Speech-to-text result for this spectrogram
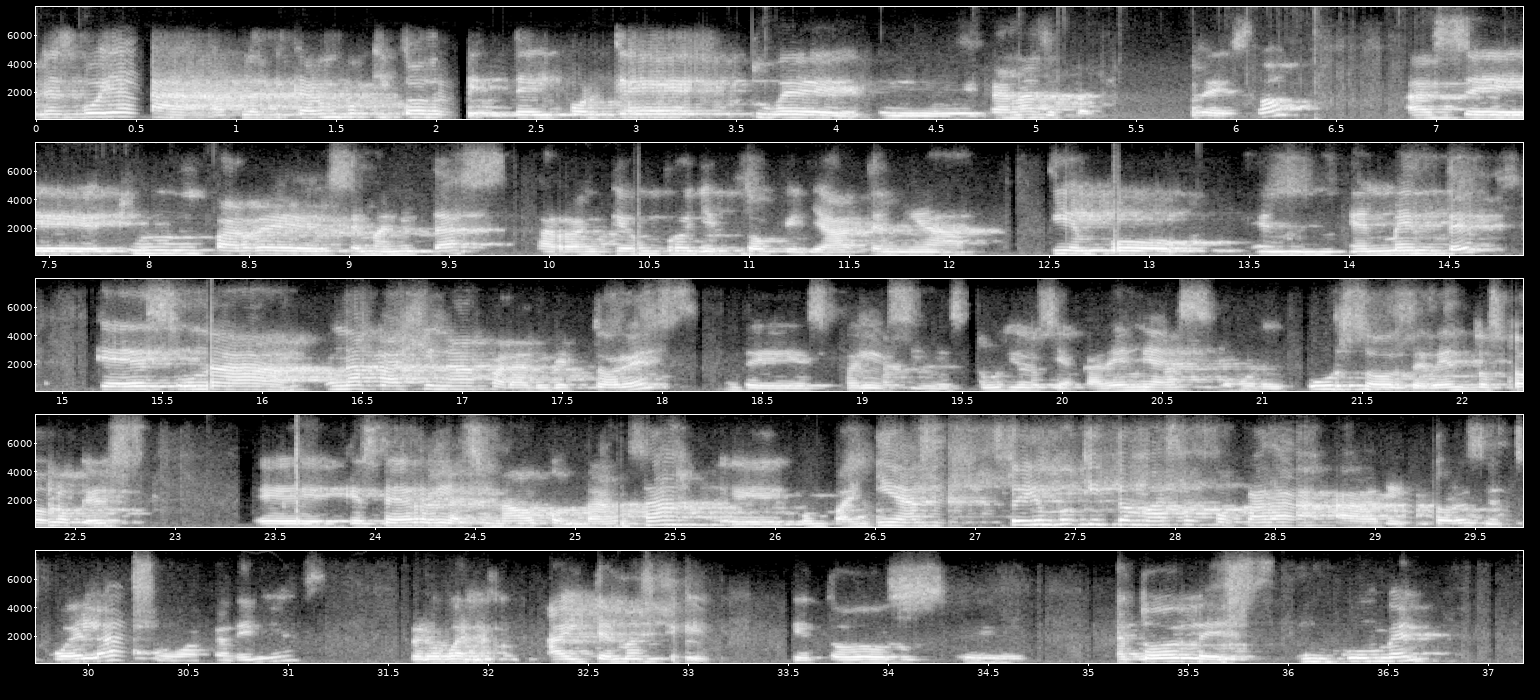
les voy a, a platicar un poquito de- del por qué tuve eh, ganas de platicar de esto. Hace un par de semanitas arranqué un proyecto que ya tenía tiempo en, en mente, que es una, una página para directores de escuelas y de estudios y academias o de cursos, de eventos, todo lo que es eh, que esté relacionado con danza, eh, compañías. Estoy un poquito más enfocada a directores de escuelas o academias, pero bueno, hay temas que, que todos, eh, a todos les incumben.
